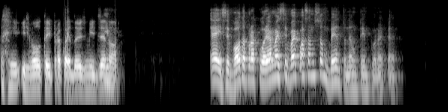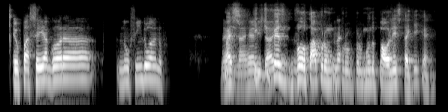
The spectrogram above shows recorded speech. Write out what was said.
E, voltei para a Coreia 2019. E, é, e você volta para a Coreia, mas você vai passar no São Bento, né? Um tempo, né, cara? Eu passei agora no fim do ano. Né? Mas o realidade... que, te fez voltar para o na... mundo paulista aqui, cara?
